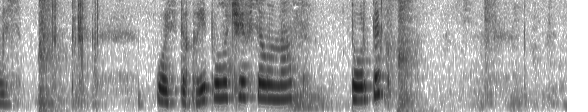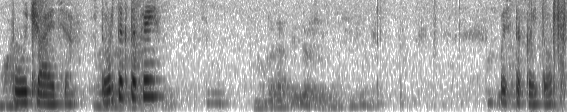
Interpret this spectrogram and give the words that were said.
Ось. Ось такий получився у нас тортик. Получається. Тортик такий. Ось такий торт.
